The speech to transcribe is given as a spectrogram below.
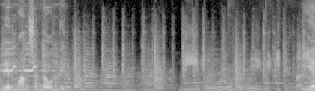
నిర్మానుషంగా ఉంది. ఏరియా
